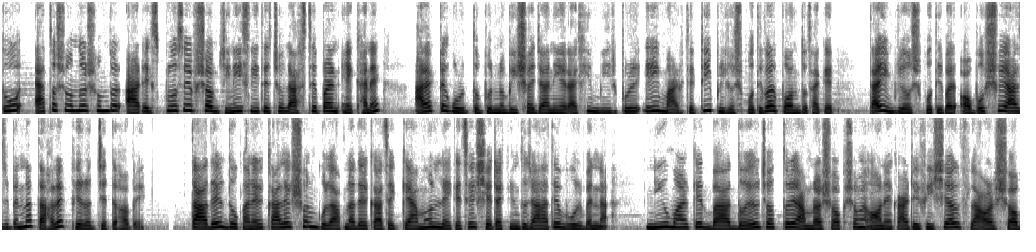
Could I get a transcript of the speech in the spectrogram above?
তো এত সুন্দর সুন্দর আর এক্সক্লুসিভ সব জিনিস নিতে চলে আসতে পারেন এখানে। আরেকটা গুরুত্বপূর্ণ বিষয় জানিয়ে রাখি মিরপুরের এই মার্কেটটি বৃহস্পতিবার বন্ধ থাকে। তাই বৃহস্পতিবার অবশ্যই আসবেন না, তাহলে ফেরত যেতে হবে। তাদের দোকানের কালেকশনগুলো আপনাদের কাছে কেমন লেগেছে সেটা কিন্তু জানাতে ভুলবেন না। নিউ মার্কেট বা দোয়েল চত্বরে আমরা সবসময় অনেক আর্টিফিশিয়াল ফ্লাওয়ার শপ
